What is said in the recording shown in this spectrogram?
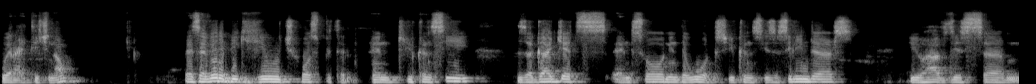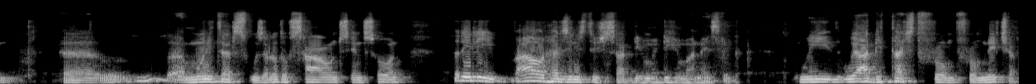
where I teach now. It's a very big, huge hospital, and you can see the gadgets and so on in the wards. You can see the cylinders. You have these um, uh, uh, monitors with a lot of sounds and so on. Really, our health institutions are dehumanizing. We, we are detached from, from nature.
